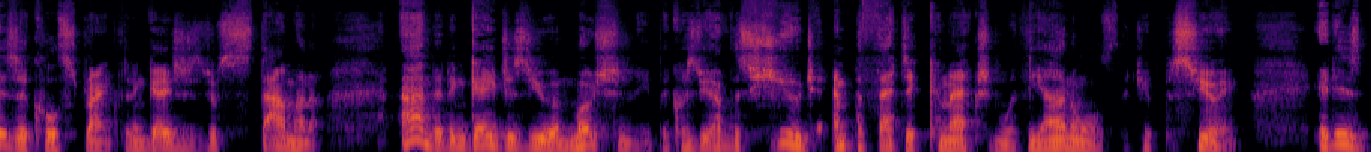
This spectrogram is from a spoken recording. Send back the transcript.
physical strength. It engages your stamina and it engages you emotionally because you have this huge empathetic connection with the animals that you're pursuing. It is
